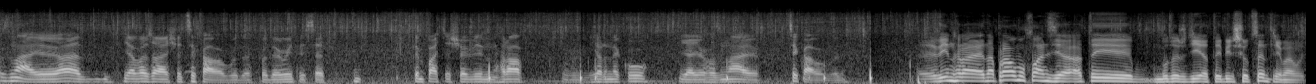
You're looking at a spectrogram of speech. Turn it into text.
Знаю, я, я вважаю, що цікаво буде подивитися. Тим паче, що він грав в гірнику, я його знаю. Цікаво буде. Е, Він грає на правому фланзі, а ти будеш діяти більше в центрі, мабуть.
